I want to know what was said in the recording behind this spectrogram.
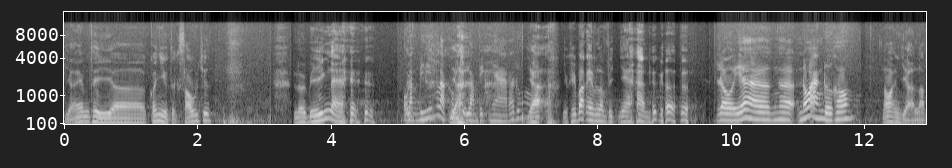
vợ em thì ờ, có nhiều tật xấu chứ lười biếng nè làm biếng là không Dạ. chịu làm việc nhà đó đúng không dạ nhiều khi bắt em làm việc nhà nữa cơ rồi á ng- nấu ăn được không nấu ăn vợ lắm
